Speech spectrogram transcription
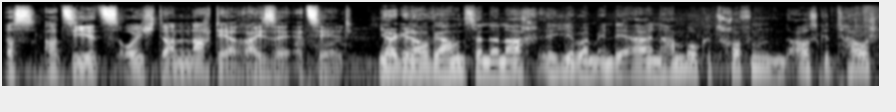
Das hat sie jetzt euch dann nach der Reise erzählt. Ja, genau. Wir haben uns dann danach äh, hier beim NDR in Hamburg getroffen und ausgetauscht.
